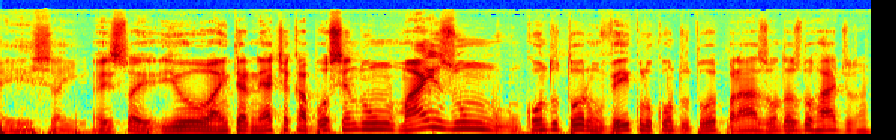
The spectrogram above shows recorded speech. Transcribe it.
É isso aí. É isso aí. E o, a internet acabou sendo um, mais um condutor, um veículo condutor para as ondas do rádio, né?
